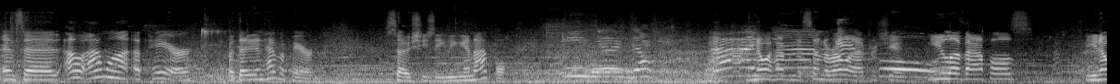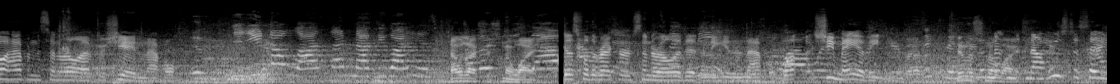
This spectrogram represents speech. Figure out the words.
and said, oh, I want a pear. But they didn't have a pear. So she's eating an apple. You know what happened to Cinderella after she, you love apples? You know what happened to Cinderella after she ate an apple? Did you know last time Matthew got his? That was actually Snow White. Just for the record, Cinderella didn't eat an apple. Well, she may have eaten. It was Snow White. Now, who's to say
